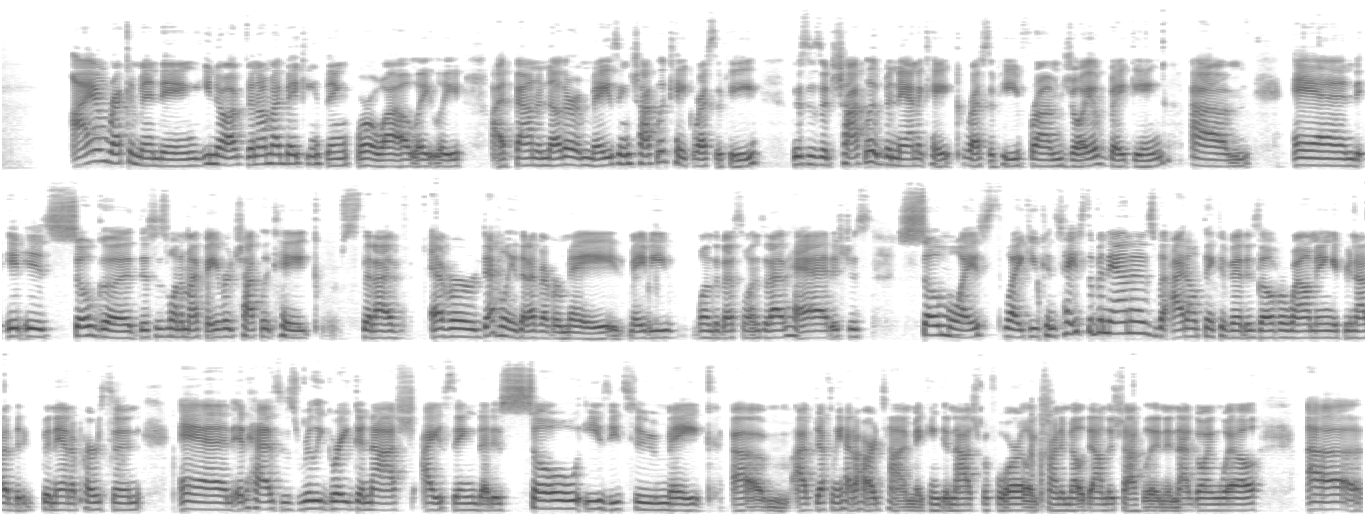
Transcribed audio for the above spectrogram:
I am recommending, you know, I've been on my baking thing for a while lately. I found another amazing chocolate cake recipe this is a chocolate banana cake recipe from Joy of Baking. Um, and it is so good. This is one of my favorite chocolate cakes that I've ever, definitely that I've ever made. Maybe one of the best ones that I've had. It's just so moist. Like you can taste the bananas, but I don't think of it as overwhelming if you're not a big banana person. And it has this really great ganache icing that is so easy to make. Um, I've definitely had a hard time making ganache before, like trying to melt down the chocolate and not going well. Uh,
